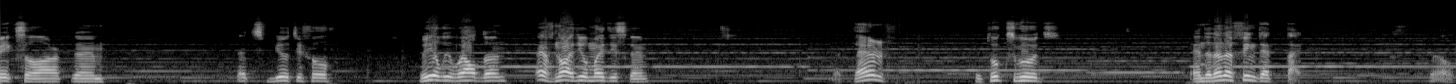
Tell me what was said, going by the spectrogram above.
pixel art game. It's beautiful. Really well done. I have no idea who made this game. But damn, it looks good. And another thing that I... Well...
